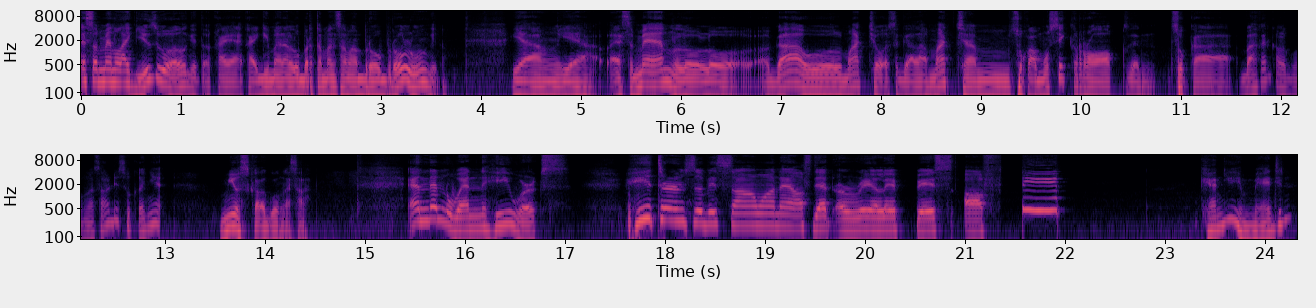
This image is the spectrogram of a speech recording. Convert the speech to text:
as a man like usual gitu. Kayak kayak gimana lu berteman sama bro bro lu gitu. Yang ya as a man lo lo gaul maco segala macam. Suka musik rock dan suka bahkan kalau gue nggak salah dia sukanya Muse kalau gue nggak salah. And then when he works he turns to be someone else that really piss off tit. Can you imagine?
